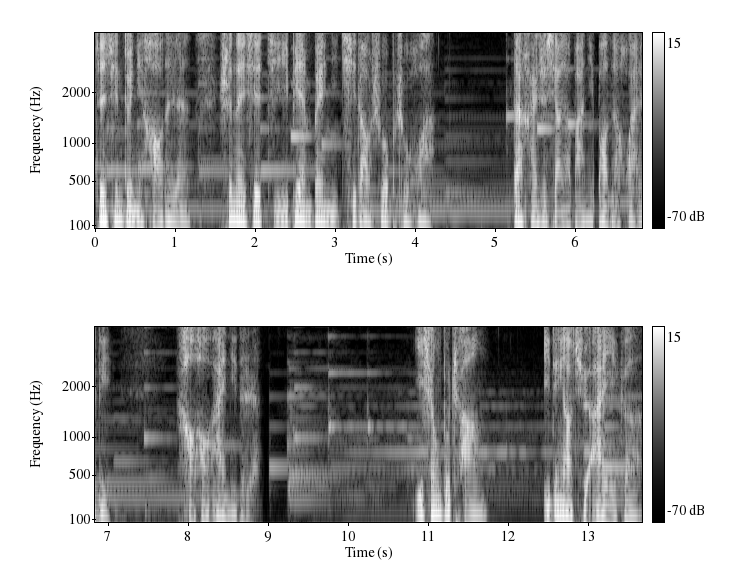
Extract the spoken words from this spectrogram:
真心对你好的人，是那些即便被你气到说不出话，但还是想要把你抱在怀里，好好爱你的人。一生不长，一定要去爱一个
